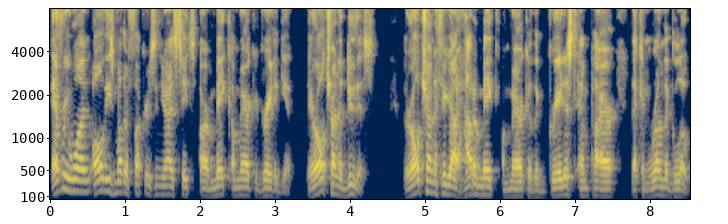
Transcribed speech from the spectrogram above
everyone, all these motherfuckers in the United States are make America great again. They're all trying to do this. They're all trying to figure out how to make America the greatest empire that can run the globe.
